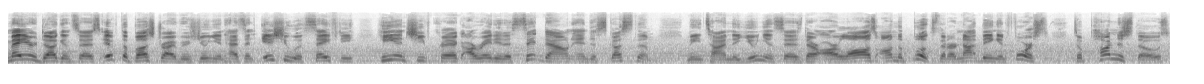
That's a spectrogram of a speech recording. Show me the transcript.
Mayor Duggan says if the bus drivers union has an issue with safety, he and Chief Craig are ready to sit down and discuss them. Meantime, the union says there are laws on the books that are not being enforced to punish those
